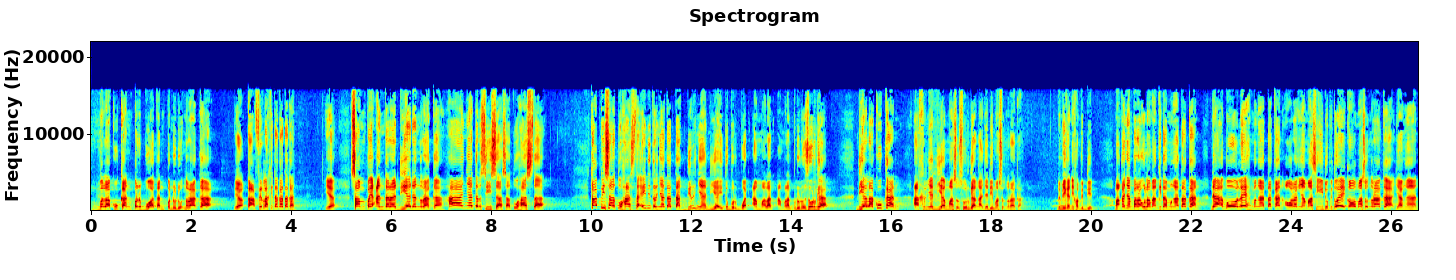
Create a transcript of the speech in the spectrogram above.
melakukan perbuatan penduduk neraka. Ya, kafirlah kita katakan. Ya, sampai antara dia dan neraka hanya tersisa satu hasta. Tapi satu hasta ini ternyata takdirnya dia itu berbuat amalan-amalan penduduk surga. Dia lakukan, akhirnya dia masuk surga nggak jadi masuk neraka. Demikian ikhwatiddin. Makanya para ulama kita mengatakan, tidak boleh mengatakan orang yang masih hidup itu, eh kau masuk neraka. Jangan,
